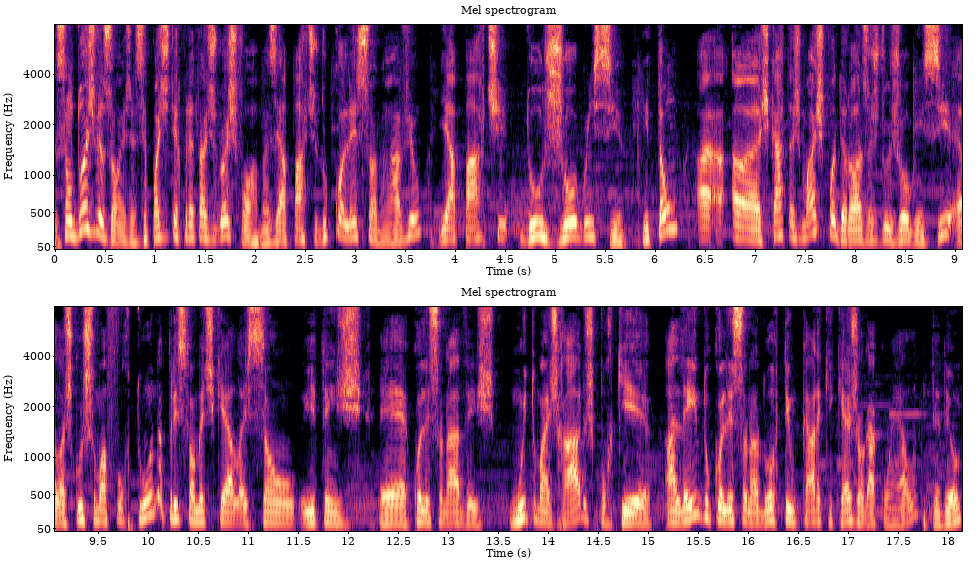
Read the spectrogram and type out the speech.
São duas visões, né? Você pode interpretar de duas formas. É a parte do colecionável e a parte do jogo em si. Então, a- a- as cartas mais poderosas do jogo em si, elas custam uma fortuna, principalmente que elas são itens é, colecionáveis muito mais raros, porque além do colecionador, tem um cara que quer jogar com ela, entendeu?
